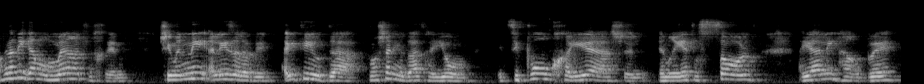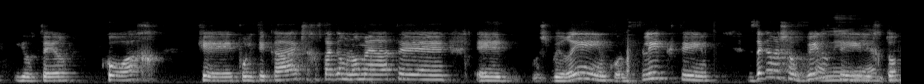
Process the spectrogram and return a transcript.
אבל אני גם אומרת לכם, שאם אני, עליזה לביא, הייתי יודעת, כמו שאני יודעת היום, את סיפור חייה של הנריאטה סולד, היה לי הרבה יותר כוח כפוליטיקאית שחוותה גם לא מעט אה, אה, משברים, קונפליקטים. זה גם מה שהוביל אותי לכתוב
